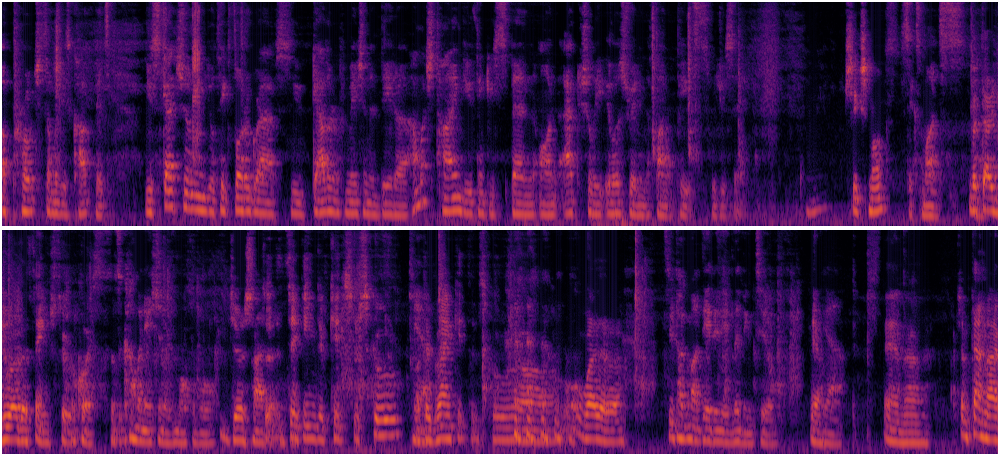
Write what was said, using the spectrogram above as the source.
approach some of these cockpits. You sketch them, you'll take photographs, you gather information and data. How much time do you think you spend on actually illustrating the final piece? Would you say Six months. six months? But I do other things too. Of course, so it's a combination of multiple. Just uh, taking the kids to school, Yeah. or the grandkids to school, or whatever. So you're talking about day to day living too. Yeah. Yeah. And uh, sometimes my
